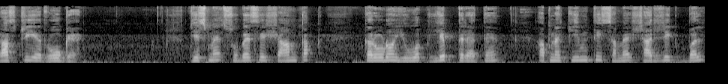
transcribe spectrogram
राष्ट्रीय रोग है, जिसमें सुबह से शाम तक करोड़ों युवक लिप्त रहते हैं, अपना कीमती समय, शारीरिक बल,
